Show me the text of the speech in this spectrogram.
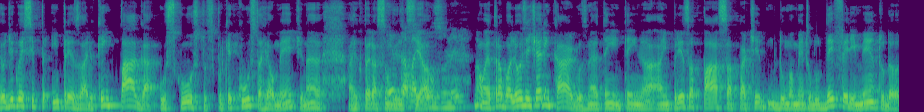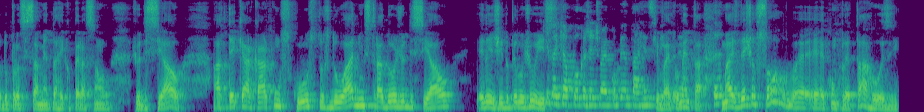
eu digo esse empresário, quem paga os custos, porque custa realmente, né, a recuperação é judicial. Né? Não, é trabalhoso e gera encargos, né? Tem, tem a, a empresa passa a partir do momento do deferimento do, do processamento da recuperação judicial a ter que arcar com os custos do administrador judicial elegido pelo juiz. Que daqui a pouco a gente vai comentar a respeito. Que vai né? comentar. Então... Mas deixa eu só é, é, completar, Rose.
